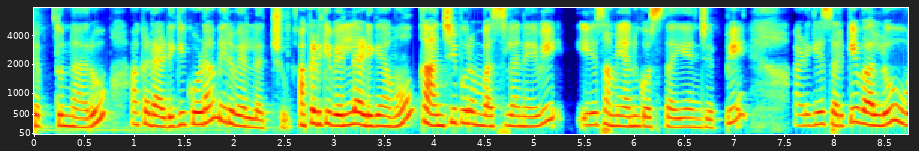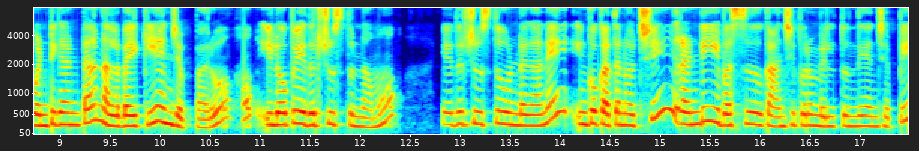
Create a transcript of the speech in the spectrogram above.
చెప్తున్నారు. అక్కడ అడిగి కూడా మీరు వెళ్ళొచ్చు. అక్కడికి వెళ్ళి అడిగాము కాంచీపురం బస్సులు అనేవి ఏ సమయానికి వస్తాయి? అని చెప్పి అడిగేసరికి వాళ్ళు ఒంటి గంట నలభైకి అని చెప్పారు. ఈలోపు ఎదురు చూస్తున్నాము. ఎదురు చూస్తూ ఉండగానే ఇంకొక అతను వచ్చి రండి ఈ బస్సు కాంచీపురం వెళ్తుంది అని చెప్పి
